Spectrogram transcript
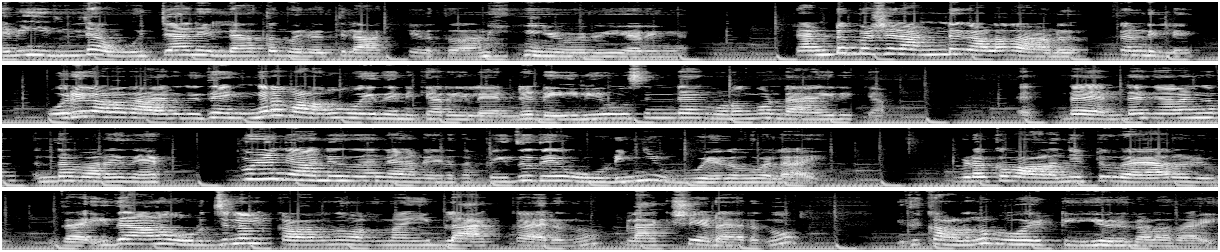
ഇനി ഇല്ല ഊറ്റാനില്ലാത്ത പരുവത്തിലാക്കിയെടുത്തതാണ് ഈ ഒരു ഇയറിങ് രണ്ടും പക്ഷെ രണ്ട് കളറാണ്. കണ്ടില്ലേ? ഒരു കളറായിരുന്നു. ഇത് എങ്ങനെ കളർ പോയി എന്ന് എനിക്കറിയില്ല. എന്റെ ഡെയിലി യൂസിന്റെ ഗുണം കൊണ്ടായിരിക്കാം. എന്റെ എന്റെ ഞാനങ്ങ് എന്താ പറയുന്നത് എപ്പോഴും ഞാൻ ഇത് തന്നെയാണ് ഇടുന്നത്. അപ്പം ഇത് ഇതേ ഒടിഞ്ഞു പോയതുപോലായി ഇവിടെയൊക്കെ വളഞ്ഞിട്ട് വേറൊരു ഇതായി ഇതാണ് ഒറിജിനൽ കളർ എന്ന് പറഞ്ഞാൽ ഈ ബ്ലാക്ക് ആയിരുന്നു. ബ്ലാക്ക് ഷെയ്ഡ് ആയിരുന്നു. ഇത് കളർ പോയിട്ട് ഈ ഒരു കളറായി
